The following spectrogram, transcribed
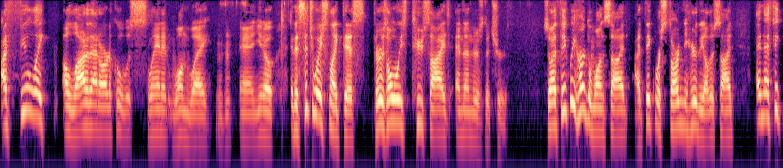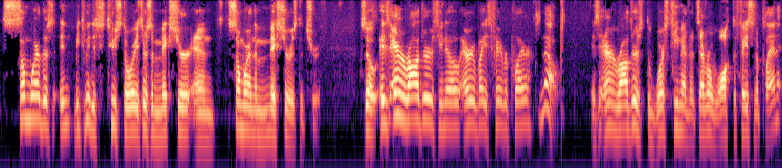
I feel like a lot of that article was slanted one way. Mhm. And, you know, in a situation like this, there's always two sides and then there's the truth. So I think we heard the one side. I think we're starting to hear the other side. And I think somewhere there's in between these two stories, there's a mixture, and somewhere in the mixture is the truth. So is Aaron Rodgers, you know, everybody's favorite player? No. Is Aaron Rodgers the worst teammate that's ever walked the face of the planet?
